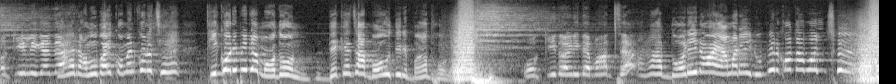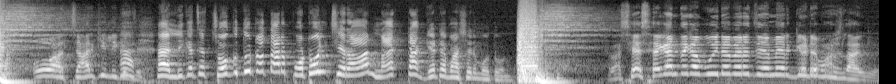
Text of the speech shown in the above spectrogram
ও কি হ্যাঁ রামু ভাই কমেন্ট করেছে। কি করবি না মদন? দেখে যা বৌদির বাঁধন। ও কি দড়িতে বাঁধছে? হ্যাঁ দড়ি নয় আমার এই রূপের কথা বলছে। ও আচ্ছা আর কি হ্যাঁ, লিখেছে হ্যাঁ লিখেছে চোখ দুটো তার পটল চেরা নাকটা গেটে বাঁশের মতন। সে সেখান থেকে বুঝতে পেরেছে এমের গেটে মাস লাগবে।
